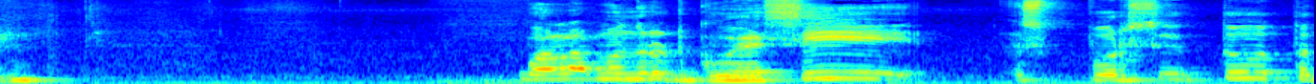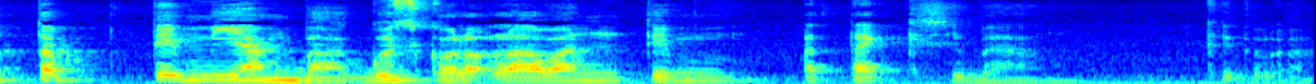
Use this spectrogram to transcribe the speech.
walau menurut gue sih Spurs itu tetap tim yang bagus kalau lawan tim attack sih bang gitu loh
